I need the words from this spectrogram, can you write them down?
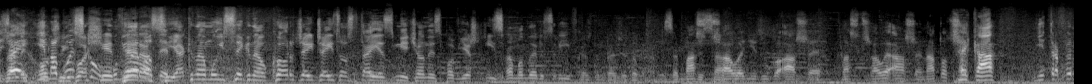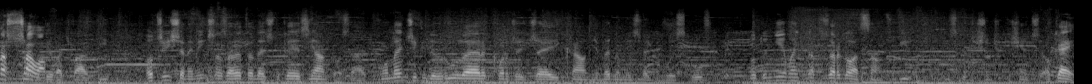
J, nie ma oczu. I błysku, właśnie mówiłem o teraz, tym. jak na mój sygnał, Core JJ zostaje zmieciony z powierzchni Summoner's Reef. W każdym razie, dobra, Ma sam. strzałę niedługo Asze. Ma strzałę Asze. Na to czeka. Nietrafiona strzała. Wygrywać walki. Oczywiście największa zaleta dla H2K jest Jankos, tak? W momencie, kiedy Ruler, Core JJ i Crown nie będą mieli swoich błysków, no to nie ma ich na to zareagować. I Blisko 10 tysięcy. Okej.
